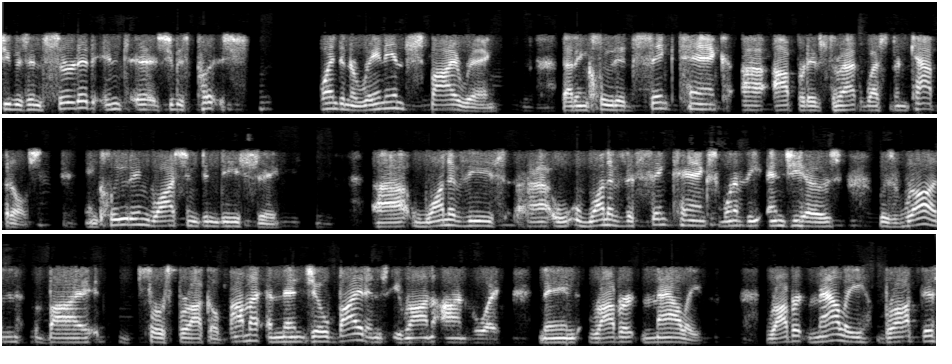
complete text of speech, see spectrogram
She was inserted into, uh, she was put, she joined an Iranian spy ring that included think tank uh, operatives throughout Western capitals, including Washington, D.C. Uh, one of these, uh, one of the think tanks, one of the NGOs was run by first Barack Obama and then Joe Biden's Iran envoy named Robert Malley. Robert Malley brought this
